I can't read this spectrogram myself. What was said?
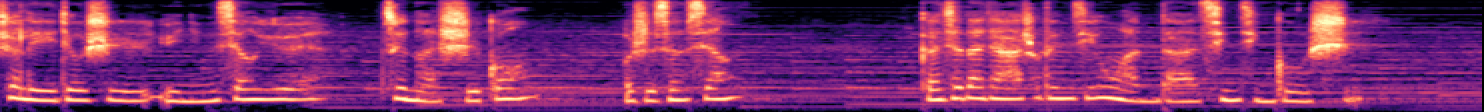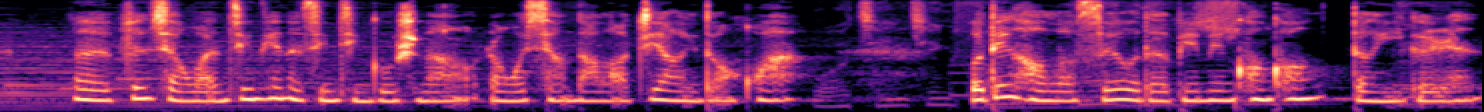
这里就是与您相约最暖时光，我是香香，感谢大家收听今晚的心情故事。那分享完今天的心情故事呢，让我想到了这样一段话：我定好了所有的边边框框，等一个人，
